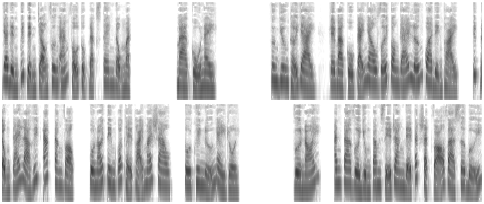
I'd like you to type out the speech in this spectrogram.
gia đình quyết định chọn phương án phẫu thuật đặt stent động mạch. Bà cụ này. Khương Dương thở dài, ngày bà cụ cãi nhau với con gái lớn qua điện thoại, kích động cái là huyết áp tăng vọt, cô nói tim có thể thoải mái sao, tôi khuyên nửa ngày rồi. Vừa nói, anh ta vừa dùng tâm xỉa răng để tách sạch vỏ và sơ bưởi,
